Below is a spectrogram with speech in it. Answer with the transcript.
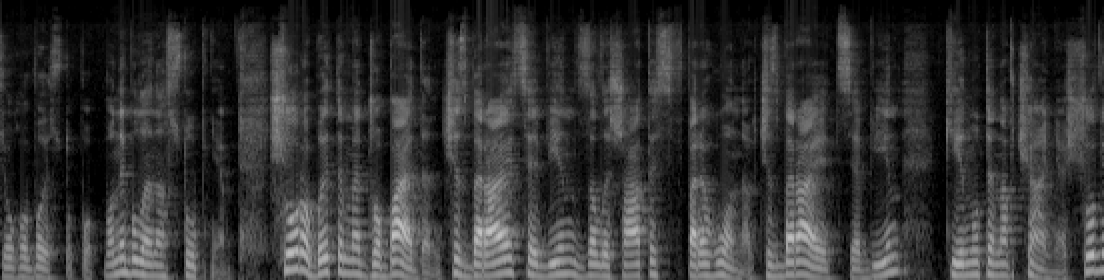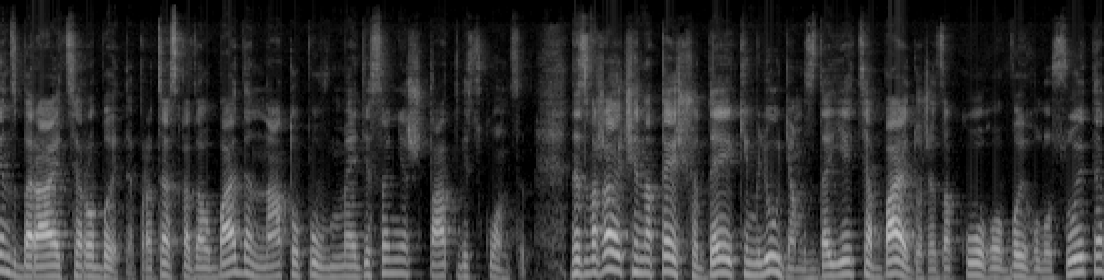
цього виступу. Вони були наступні: що робитиме Джо Байден? Чи збирається він залишатись в перегонах? Чи збирається він кинути навчання. Що він збирається робити? Про це сказав Байден натовпу в Медісоні, штат Вісконсин. Незважаючи на те, що деяким людям здається байдуже за кого ви голосуєте,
